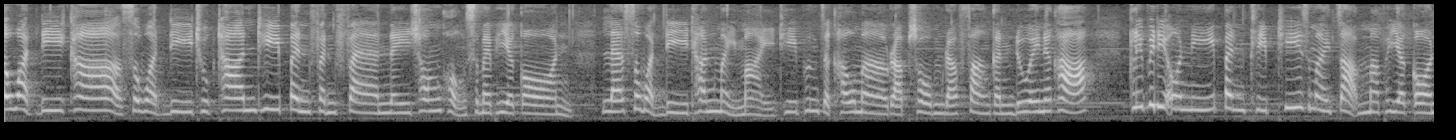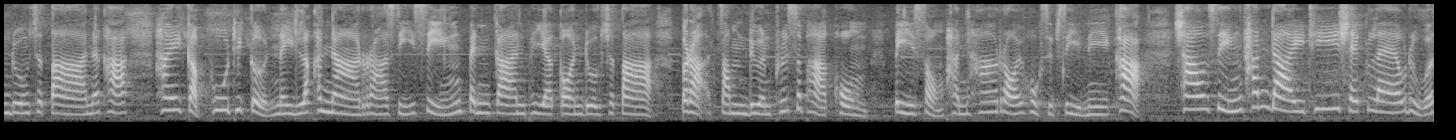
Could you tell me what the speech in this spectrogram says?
สวัสดีค่ะ สวัสดีทุกท่านที่เป็นแฟนๆในช่องของสมัยพยากรณ์และสวัสดีท่านใหม่ๆ ที่เพิ่งจะเข้ามารับชมรับฟังกันด้วยนะคะ คลิปวิดีโอนี้เป็นคลิปที่สมัยจะมาพยากรณ์ดวงชะตานะคะ ให้กับผู้ที่เกิดในลัคนาราศีสิงห์เป็นการพยากรณ์ดวงชะตา ประจำเดือนพฤษภาคม ปี 2564 นี้ค่ะ ชาวสิงห์ท่านใดที่เช็คแล้วหรือว่า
